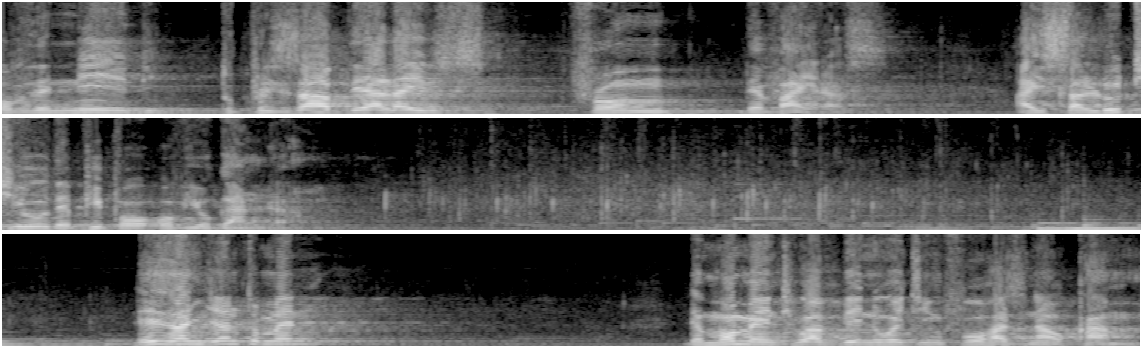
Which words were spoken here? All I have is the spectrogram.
of the need to preserve their lives from the virus. I salute you, the people of Uganda. Ladies and gentlemen, the moment you have been waiting for has now come.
